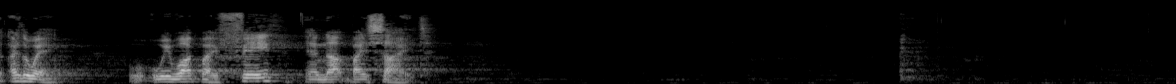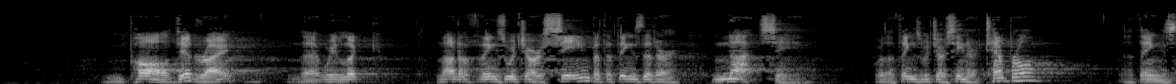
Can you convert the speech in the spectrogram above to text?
Either way, we walk by faith and not by sight. Paul did write that we look not at the things which are seen, but the things that are not seen. For the things which are seen are temporal, the things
